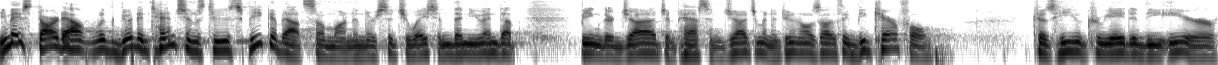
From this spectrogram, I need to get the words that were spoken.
You may start out with good intentions to speak about someone in their situation, then you end up being their judge and passing judgment and doing all those other things. Be careful, because he who created the ear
